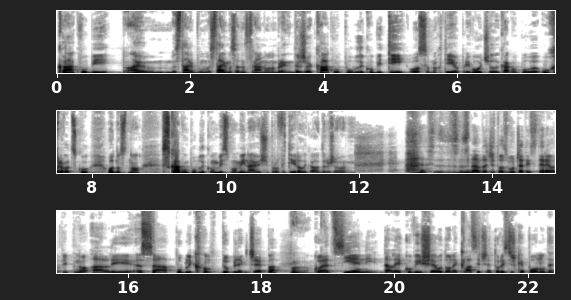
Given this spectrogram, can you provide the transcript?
kakvu bi stavimo, stavimo sad na stranu ono brand države, kakvu publiku bi ti osobno htio privući ili kakvu u Hrvatsku, odnosno s kakvom publikom bismo mi najviše profitirali kao država? Znam da će to zvučati stereotipno, ali sa publikom dubljeg džepa, Pa, koja cijeni daleko više od one klasične turističke ponude,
